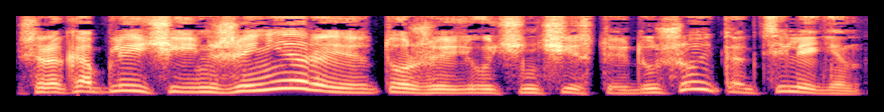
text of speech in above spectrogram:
широкоплечие инженеры, тоже очень чистой душой, как Телегин,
